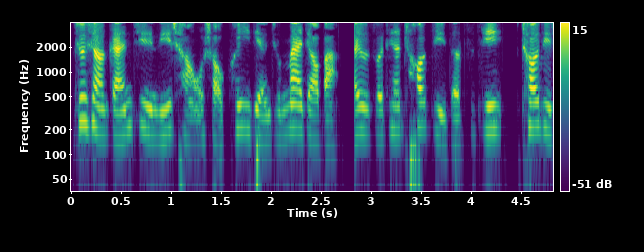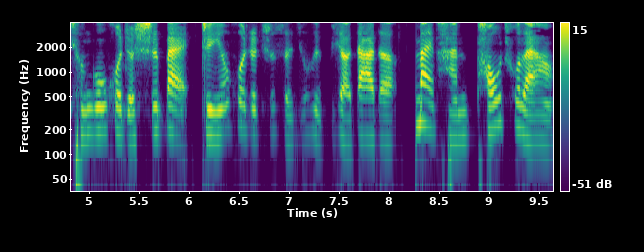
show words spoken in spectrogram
就想赶紧离场，我少亏一点就卖掉吧。还有昨天抄底的资金。抄底成功或者失败，止盈或者止损就会比较大的卖盘抛出来啊，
